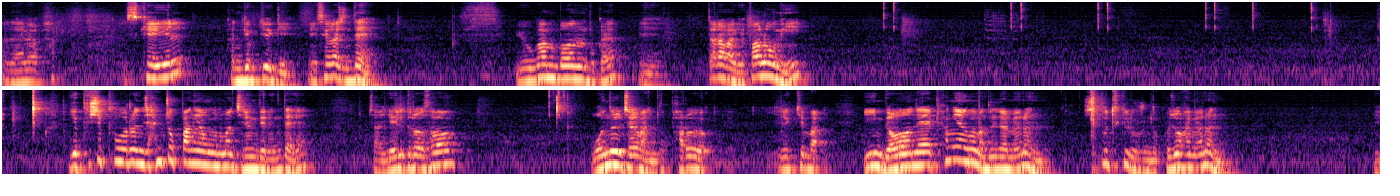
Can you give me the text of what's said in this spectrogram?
그다음에 파- 스케일 간격 이세 가지인데 요거 한번 볼까요? 예 따라가기 팔로우미 이게 푸시풀은 이제 한쪽 방향으로만 진행되는데 자 예를 들어서 원을 제가 만듭니다. 바로 이렇게 막이 면의 평양을 만들려면은 Shift 키를 누릅니다. 고정하면은 예.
